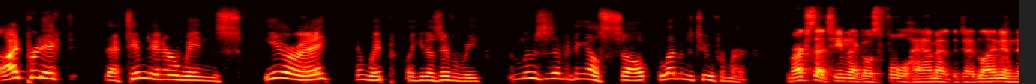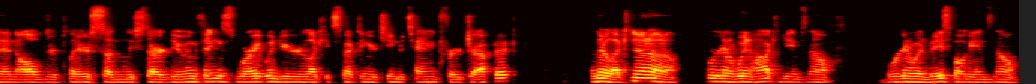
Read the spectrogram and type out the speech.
I predict that Tim Dinner wins ERA and WHIP like he does every week and loses everything else. So 11 to two for Mark. Mark's that team that goes full ham at the deadline, and then all of their players suddenly start doing things right when you're like expecting your team to tank for a draft pick, and they're like, "No, no, no, we're gonna win hockey games now. We're gonna win baseball games now."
